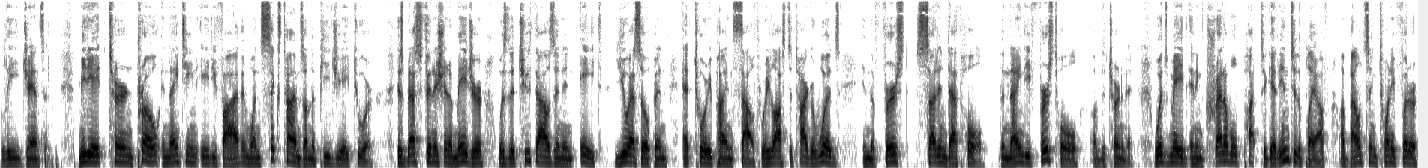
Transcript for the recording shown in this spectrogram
Lee Janzen. Mediate turned pro in 1985 and won six times on the PGA Tour. His best finish in a major was the 2008 U.S. Open at Torrey Pines South, where he lost to Tiger Woods in the first sudden death hole, the 91st hole of the tournament. Woods made an incredible putt to get into the playoff, a bouncing 20 footer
